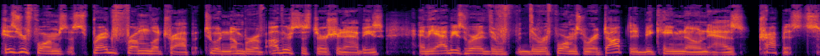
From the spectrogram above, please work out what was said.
His reforms spread from La Trappe to a number of other Cistercian abbeys, and the abbeys where the, the reforms were adopted became known as Trappists.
